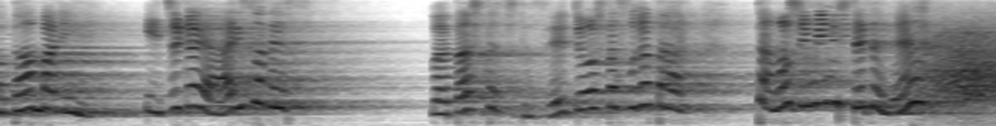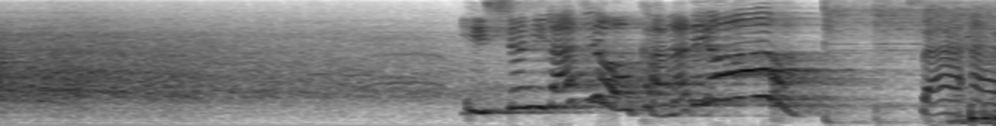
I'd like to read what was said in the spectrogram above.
のタンバリン市ヶ谷ありさです。私たちの成長した姿楽しみにしててね。一緒にラジオを奏でよう。さあ。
